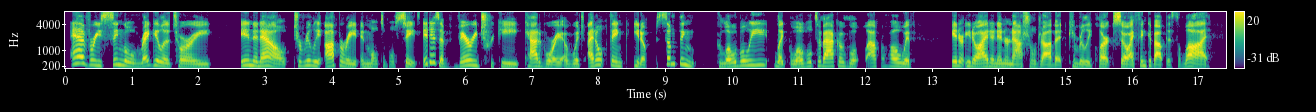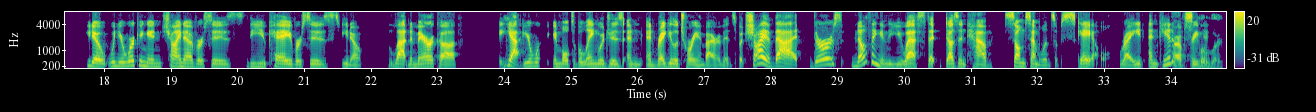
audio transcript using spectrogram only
every single regulatory in and out to really operate in multiple states. It is a very tricky category of which I don't think, you know, something globally, like global tobacco, mm-hmm. global alcohol with inter, you know, I had an international job at Kimberly Clark. So I think about this a lot. You know, when you're working in China versus the UK versus, you know, Latin America, yeah, mm-hmm. you're working in multiple languages and and regulatory environments. But shy of that, there's nothing in the US that doesn't have some semblance of scale, right? And Canada Absolutely.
